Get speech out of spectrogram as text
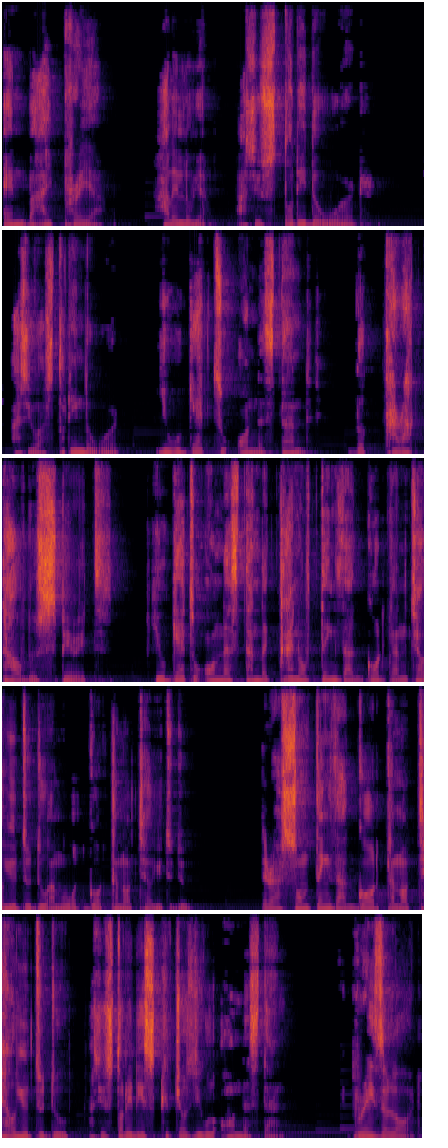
and by prayer. Hallelujah. As you study the Word, as you are studying the Word, you will get to understand the character of the Spirit. You get to understand the kind of things that God can tell you to do and what God cannot tell you to do. There are some things that God cannot tell you to do. As you study these scriptures, you will understand. Praise the Lord.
